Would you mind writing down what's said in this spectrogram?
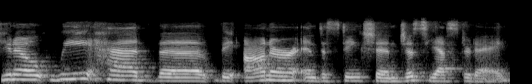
You know we had the the honor and distinction just yesterday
